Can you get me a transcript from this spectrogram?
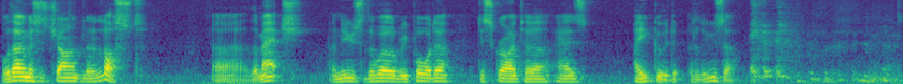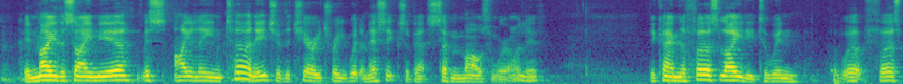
Although Mrs. Chandler lost uh, the match, a News of the World reporter described her as a good loser. In May the same year, Miss Eileen Turnage of the Cherry Tree, Witham, Essex, about seven miles from where I live, became the first lady to win, first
